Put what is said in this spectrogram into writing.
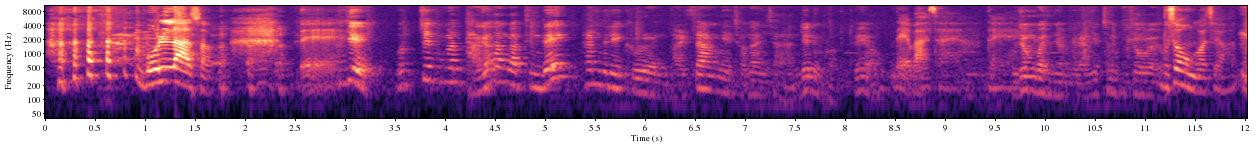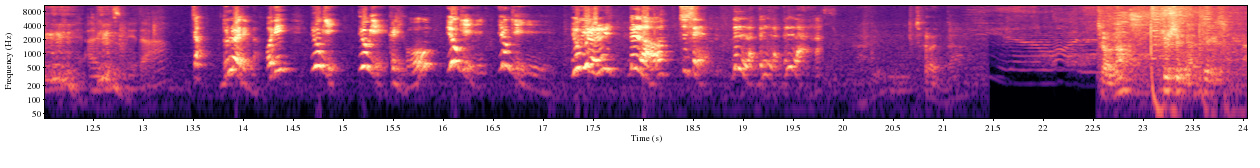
몰라서. 네. 그게 어찌 보면 당연한 것 같은데 사람들이 그런 발상의 전환이 잘 안 되는 것 같아요. 음, 네, 맞아요. 네. 고정관념이라는 게 참 무서워요. 무서운 거죠. 네, 알겠습니다. 자, 눌러야 된다. 어디? 여기, 여기, 그리고 여기, 여기, 여기를 눌러주세요. 눌러, 눌러, 눌러. 잘한다. 전화 주시면 되겠습니다.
